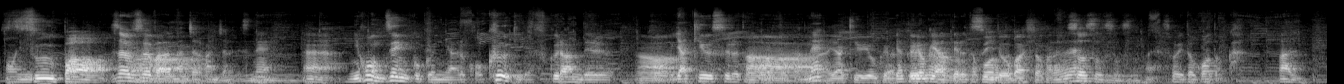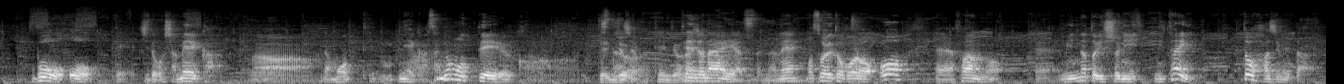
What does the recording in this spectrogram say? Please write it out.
スーパー。そうスーパーなんちゃらかんちゃらですね、うん、日本全国にあるこう空気で膨らんでるこう野球するところとかね。野球よくやって野球よくやってるところ水道橋とかね。そうそうそうそう、そういうところとか、まあ、某大手自動車メーカあー。が持ってメーカーさんが持っているこう天井天井ない天井ないやつだからね、もうそういうところを、えーファンの、えーみんなと一緒に見たいと始めた。あ。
